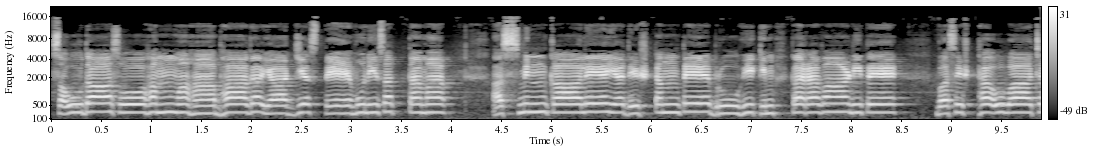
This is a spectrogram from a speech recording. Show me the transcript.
सौदासोऽहम् महाभागयाज्यस्ते मुनिसत्तम अस्मिन् काले यदिष्टन्ते ब्रूहि किम् करवाणि ते वसिष्ठ उवाच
